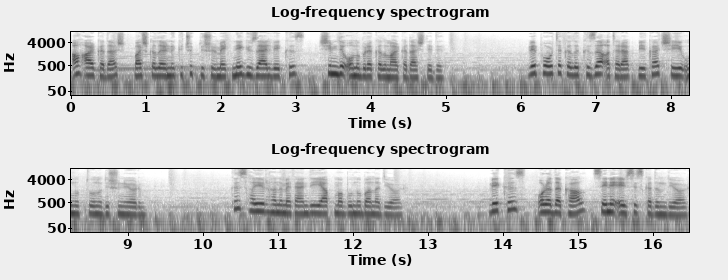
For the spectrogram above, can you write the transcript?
ah arkadaş, başkalarını küçük düşürmek ne güzel ve kız, şimdi onu bırakalım arkadaş dedi. Ve portakalı kıza atarak birkaç şeyi unuttuğunu düşünüyorum. Kız hayır hanımefendi yapma bunu bana diyor. Ve kız, orada kal, seni evsiz kadın diyor.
